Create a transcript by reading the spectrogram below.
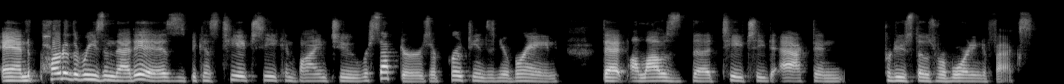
And part of the reason that is, is because THC can bind to receptors or proteins in your brain that allows the THC to act and produce those rewarding effects.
